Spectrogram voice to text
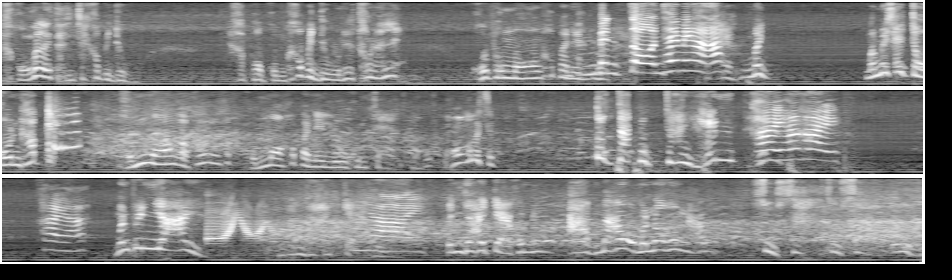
ครับผมก็เลยตัดสินใจเข้าไปดูครับพอผมเข้าไปดูเนี่ยเท่านั้นแหละโอ้ยผมมองเข้าไปในมันเป็นโจรใช่ไหมคะใช่ไม่ มันไม่ใช่โจรครับ ผมมองกับเขาครับผมมองเข้าไปในรูกุญแจผมมองเข้าไปเสร็จตกใจตกใจเห็นใครคะใคร ใครคะมันเป็นยายมันเป็นยายแก่คุณยาย เป็นยายแก่คนหนึงอาบน้ำออกมานอกห้องน้ำสุสาสุสาโอ้โห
